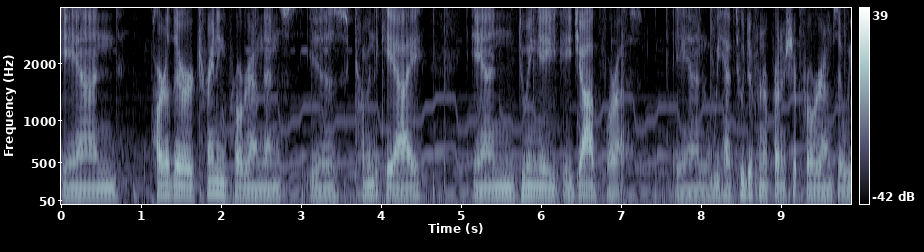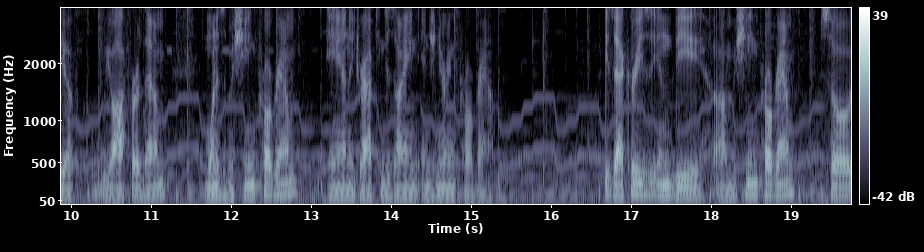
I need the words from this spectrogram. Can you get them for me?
and part of their training program then is coming to KI and doing a, a job for us. And we have two different apprenticeship programs that we, have, we offer them. One is a machining program and a drafting design engineering program. Zachary's in the uh, machining program, so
